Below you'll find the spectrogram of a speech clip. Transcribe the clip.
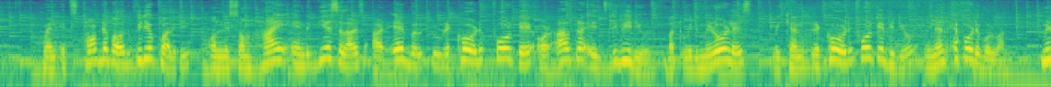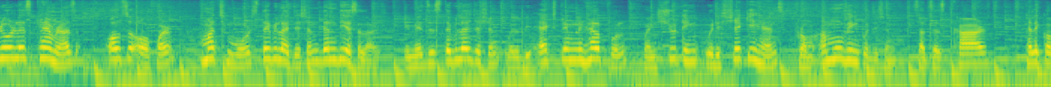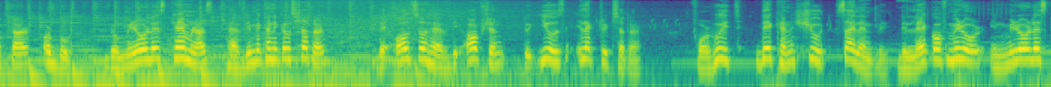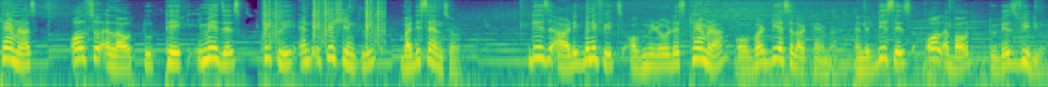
When it's talked about video quality, only some high-end DSLRs are able to record 4K or Ultra HD videos, but with mirrorless, we can record 4K video in an affordable one. Mirrorless cameras also offer much more stabilization than DSLRs. Image stabilization will be extremely helpful when shooting with shaky hands from a moving position such as car, helicopter or boat. Though mirrorless cameras have the mechanical shutter, they also have the option to use electric shutter, for which they can shoot silently. The lack of mirror in mirrorless cameras also allow to take images quickly and efficiently by the sensor. These are the benefits of mirrorless camera over DSLR camera and this is all about today's video.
